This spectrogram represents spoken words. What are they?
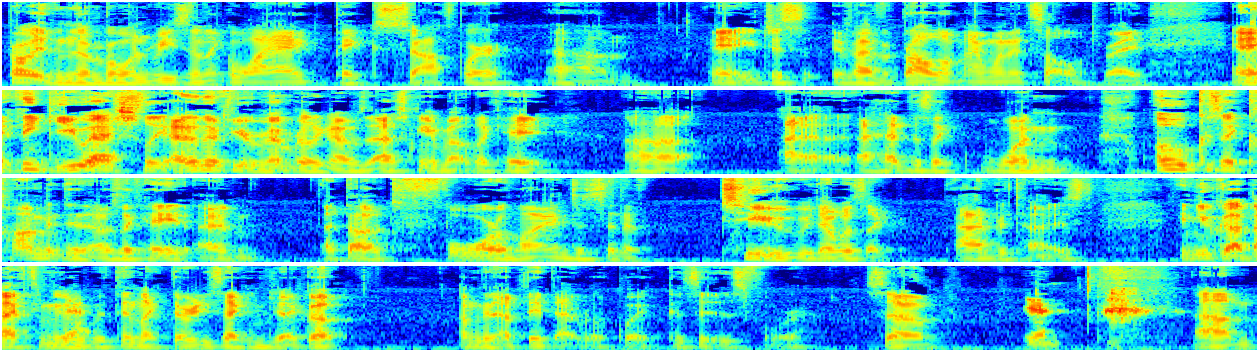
probably the number one reason like why I pick software um it just if I have a problem I want it solved right and I think you actually I don't know if you remember like I was asking about like hey uh, I, I had this like one oh because I commented I was like hey I'm I thought it's four lines instead of two that was like advertised, and you got back to me yeah. within like thirty seconds. You're like, oh, I'm gonna update that real quick because it is four. So yeah. Um,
